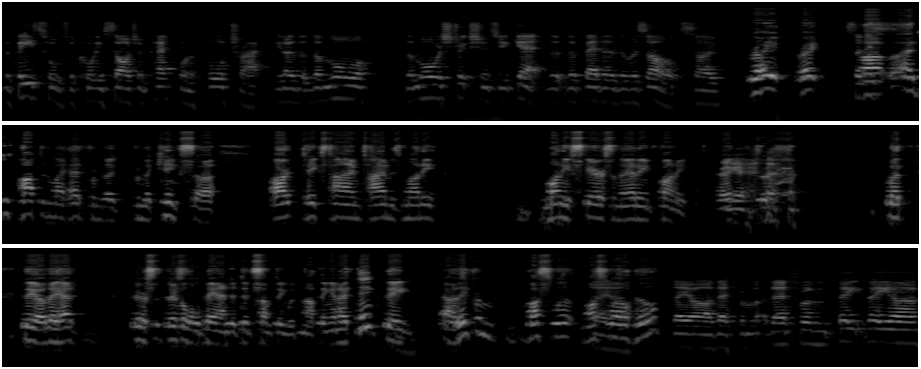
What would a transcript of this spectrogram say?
the Beatles are calling Sergeant Pepper on a four track. You know, the, the more the more restrictions you get, the, the better the results. So, right, right. so Uh, I just popped into my head from the from the Kinks. Uh, art takes time. Time is money. Money's scarce, and that ain't funny. Right? yeah, But you know, they had there's there's a little band that did something with nothing, and I think they are they from Muswell Muswell Hill. they are. They're from. They're from. They they uh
